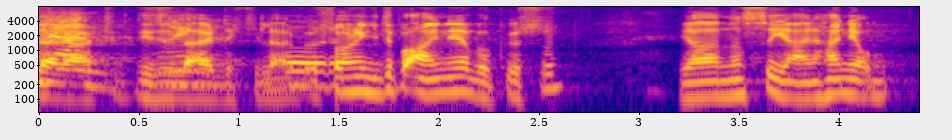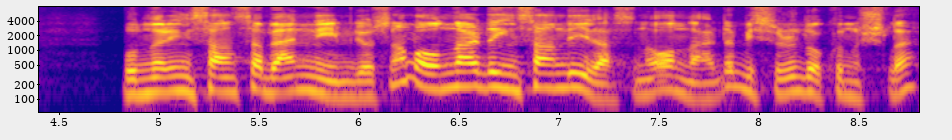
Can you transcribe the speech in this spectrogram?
Aynen, artık dizilerdekiler. aynen, Böyle doğru. Sonra gidip aynaya bakıyorsun. Ya nasıl yani hani bunlar insansa ben neyim diyorsun ama onlar da insan değil aslında. Onlar da bir sürü dokunuşla,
